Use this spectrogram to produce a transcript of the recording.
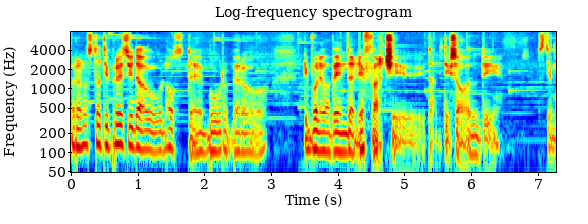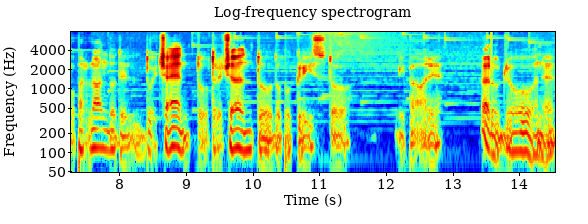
erano stati presi da un oste burbero che voleva venderli e farci tanti soldi. Stiamo parlando del 200-300 d.C., mi pare. Ero giovane.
